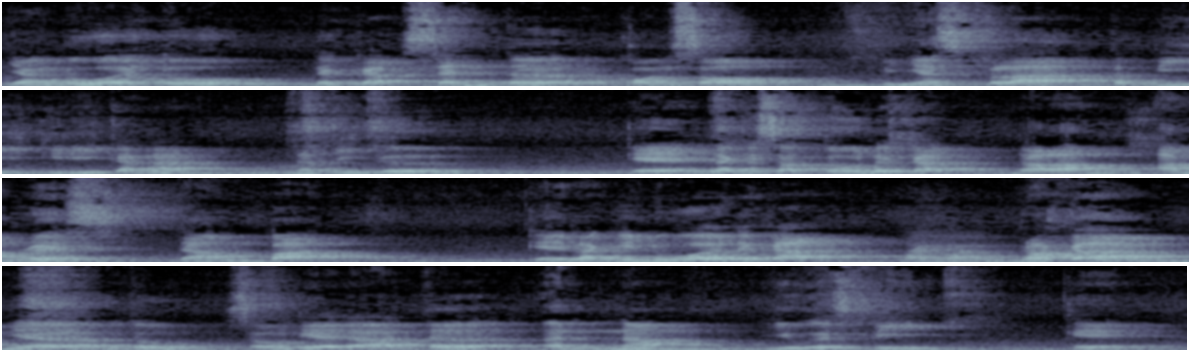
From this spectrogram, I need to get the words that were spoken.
yang dua itu dekat center console punya sebelah tepi kiri kanan. Dah tiga. Okay, lagi satu dekat dalam armrest. Dah empat. Okay, lagi dua dekat belakang. belakang. Ya, yeah, betul. So dia dah ada enam USB. Okay.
